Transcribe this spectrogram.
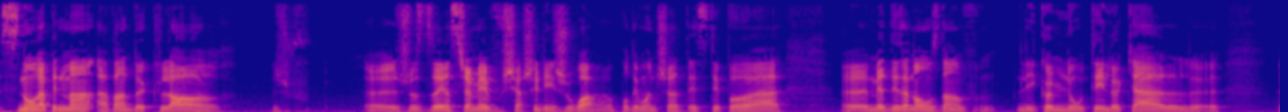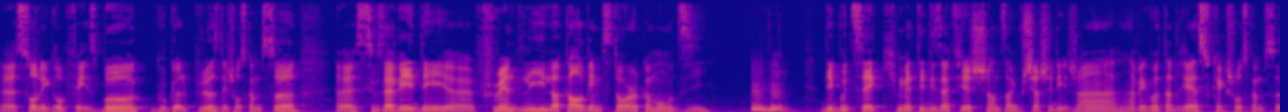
Sinon, rapidement, avant de clore, je euh, juste dire, si jamais vous cherchez des joueurs pour des one-shots, n'hésitez pas à euh, mettre des annonces dans les communautés locales, euh, sur les groupes Facebook, Google+, des choses comme ça. Si vous avez des friendly local game store, comme on dit, Mhm. des boutiques, mettez des affiches en disant que vous cherchez des gens avec votre adresse ou quelque chose comme ça.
